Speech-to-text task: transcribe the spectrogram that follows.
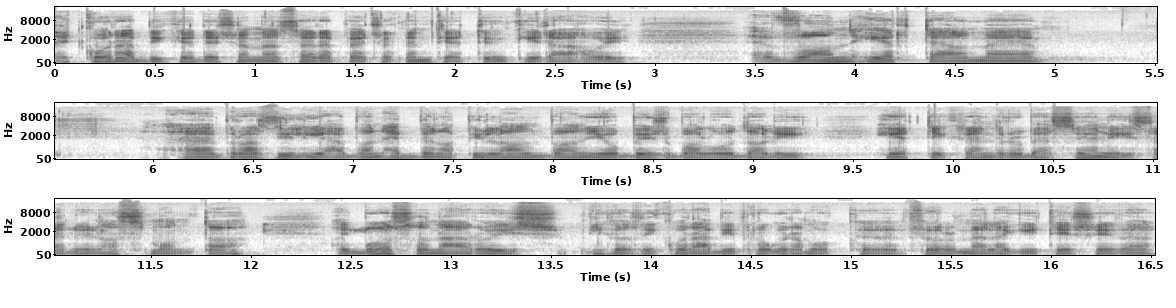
Egy korábbi kérdésemben szerepel, csak nem tértünk ki rá, hogy van értelme Brazíliában ebben a pillanatban jobb és baloldali értékrendről beszélni, hiszen ön azt mondta, hogy Bolsonaro is igazi korábbi programok fölmelegítésével,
